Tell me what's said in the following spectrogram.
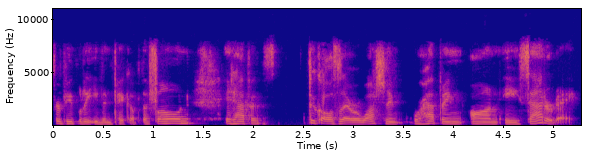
for people to even pick up the phone. It happens. The calls that I were watching were happening on a Saturday.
